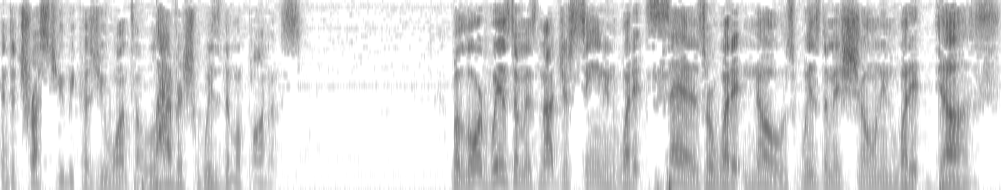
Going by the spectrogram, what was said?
and to trust you because you want to lavish wisdom upon us. But Lord, wisdom is not just seen in what it says or what it knows, wisdom is shown in what it does.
